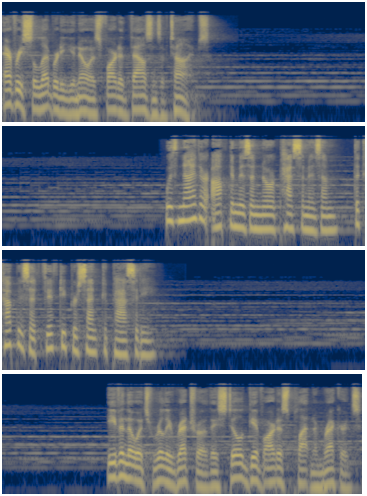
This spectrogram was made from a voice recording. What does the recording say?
Every celebrity you know has farted thousands of times. With neither optimism nor pessimism, the cup is at 50% capacity. Even though it's really retro, they still give artists platinum records,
